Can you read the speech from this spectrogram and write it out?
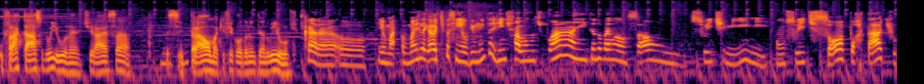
o fracasso do Wii U, né? Tirar essa, esse trauma que ficou do Nintendo Wii U. Cara, o, e o, o mais legal é tipo assim, eu vi muita gente falando, tipo, ah, a Nintendo vai lançar um Switch Mini, um Switch só portátil.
